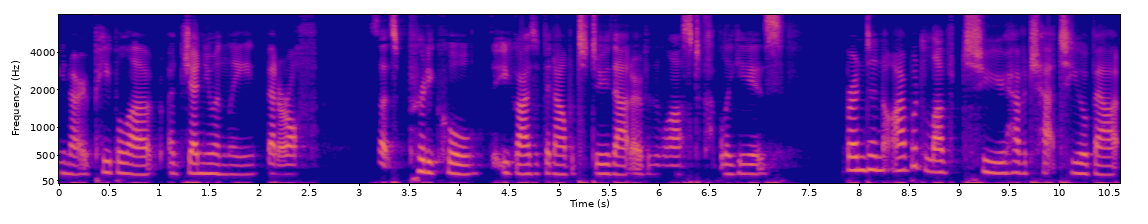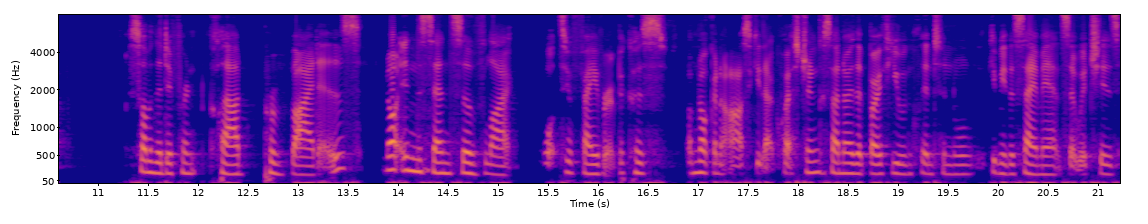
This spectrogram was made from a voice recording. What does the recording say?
you know, people are, are genuinely better off. So that's pretty cool that you guys have been able to do that over the last couple of years. Brendan, I would love to have a chat to you about some of the different cloud providers, not in the sense of like, what's your favorite? Because I'm not going to ask you that question because I know that both you and Clinton will give me the same answer, which is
